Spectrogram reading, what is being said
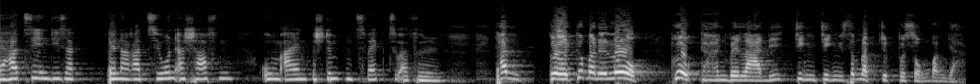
Er hat sie in dieser Generation erschaffen, um einen bestimmten Zweck zu erfüllen. ท่านเกิดขึ้นมาในโลกเพื่อการเวลานี้จริง ๆสำหรับจุดประสงค์บางอย่าง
